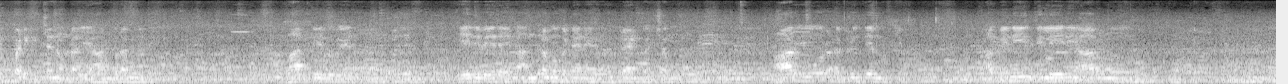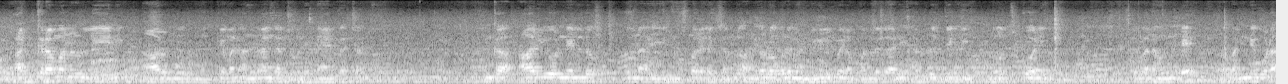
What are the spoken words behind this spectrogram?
ఎప్పటికి ఉండాలి ఆర్మూర్ అభివృద్ధి పార్టీలు వేరు. ఏది వేరైనా అందరం ఒకటే అభిప్రాయానికి వచ్చాము. ఆర్మూర్ అభివృద్ధి ముఖ్యం. అవినీతి లేని ఆరుమూరు ముఖ్యం. అక్రమణలు లేని ఆరుమూరు ముఖ్యమని అందరం కలిసి ఒక నిర్ణయానికి వచ్చాము ఇంకా ఆరు ఏడు నెలలు ఉన్న ఈ మున్సిపల్ ఎలక్షన్లో అందులో కూడా మేము మిగిలిపోయిన పనులు కానీ అభివృద్ధికి నోచుకొని ఏమైనా ఉంటే అవన్నీ కూడా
